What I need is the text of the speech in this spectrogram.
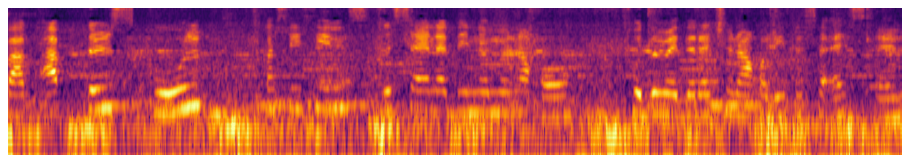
pag after school. Kasi since Lucena din naman ako, so dumidiretso na ako dito sa SM.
